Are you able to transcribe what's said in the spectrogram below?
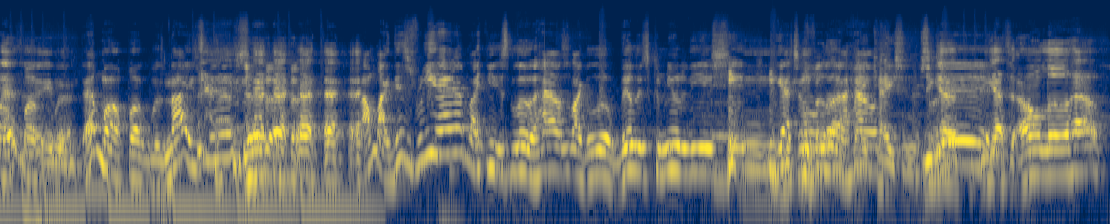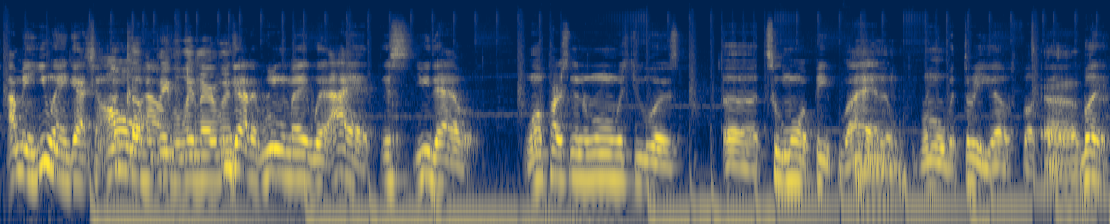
that's- motherfucker was, that motherfucker was nice, man. I'm like, this rehab, like this little house, like a little village community and shit. You got your own little like house. vacation or You something. got Yeah. you got your own little house. I mean, you ain't got your A own couple house. people in there You got a roommate where I had this. You either have one person in the room with you was uh, two more people. I had a room with three. That was fucked up. Okay. But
